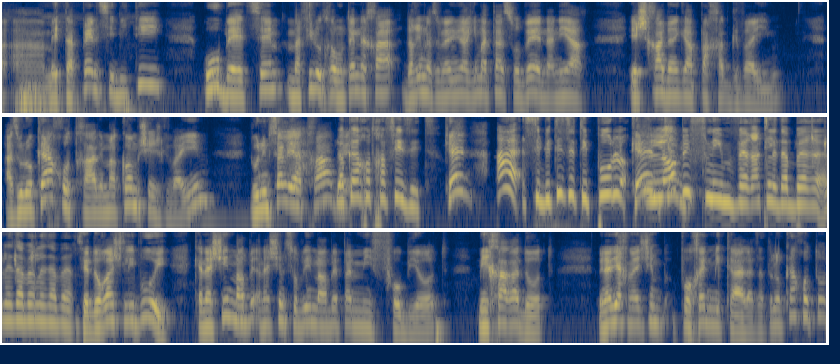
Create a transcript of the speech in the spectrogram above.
המטפל CBT, הוא בעצם מפעיל אותך, הוא נותן לך דברים לעשות. נניח, אם אתה סובל, נניח, יש לך נניח פחד גבהים, אז הוא לוקח אותך למקום שיש גבהים, והוא נמצא לידך. ו- לוקח אותך פיזית. כן, אה, CBT זה טיפול כן, לא כן. בפנים ורק לדבר, לדבר, לדבר. זה דורש ליווי. כי אנשים, הרבה, אנשים סובלים הרבה פעמים מפוביות, מחרדות, ונניח אנשים פוחד מקהל, אז אתה לוקח אותו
